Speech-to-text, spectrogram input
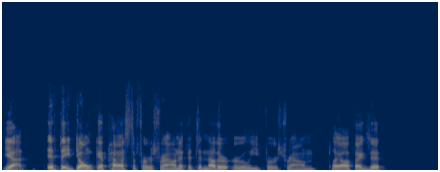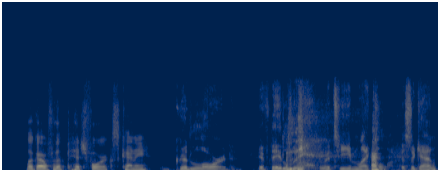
yeah, if they don't get past the first round, if it's another early first round playoff exit, look out for the pitchforks, Kenny. Good lord. If they lose to a team like Columbus again,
